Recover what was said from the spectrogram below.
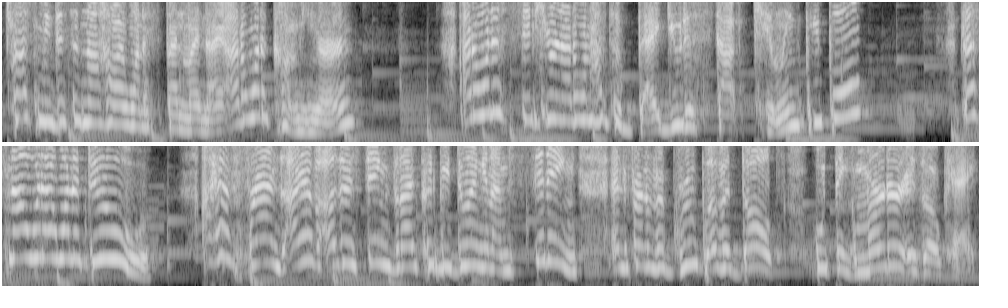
Trust me, this is not how I want to spend my night. I don't want to come here. I don't want to sit here and I don't want to have to beg you to stop killing people. That's not what I want to do. I have friends. I have other things that I could be doing, and I'm sitting in front of a group of adults who think murder is okay.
